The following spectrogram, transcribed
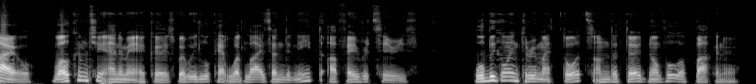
Hi all, welcome to Anime Echoes where we look at what lies underneath our favourite series. We'll be going through my thoughts on the third novel of Baccano.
